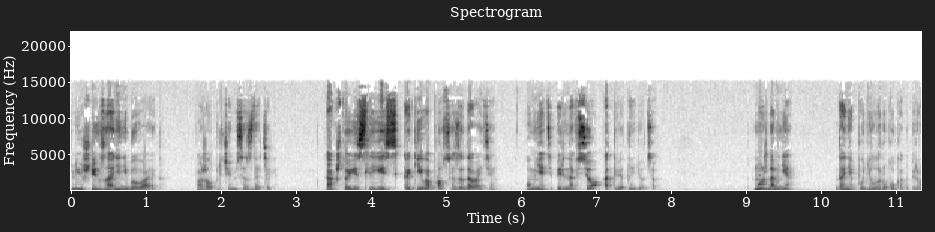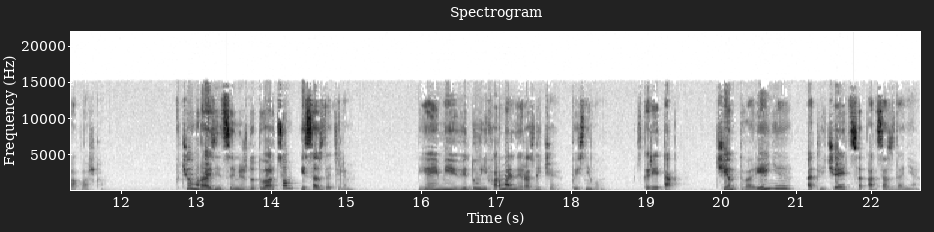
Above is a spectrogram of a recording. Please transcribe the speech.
Лишних знаний не бывает, пожал плечами создатель. Так что, если есть какие вопросы, задавайте. У меня теперь на все ответ найдется. Можно мне? Даня поднял руку, как первоклашка. В чем разница между Творцом и Создателем? Я имею в виду неформальные различия, пояснил он. Скорее так, чем творение отличается от создания?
